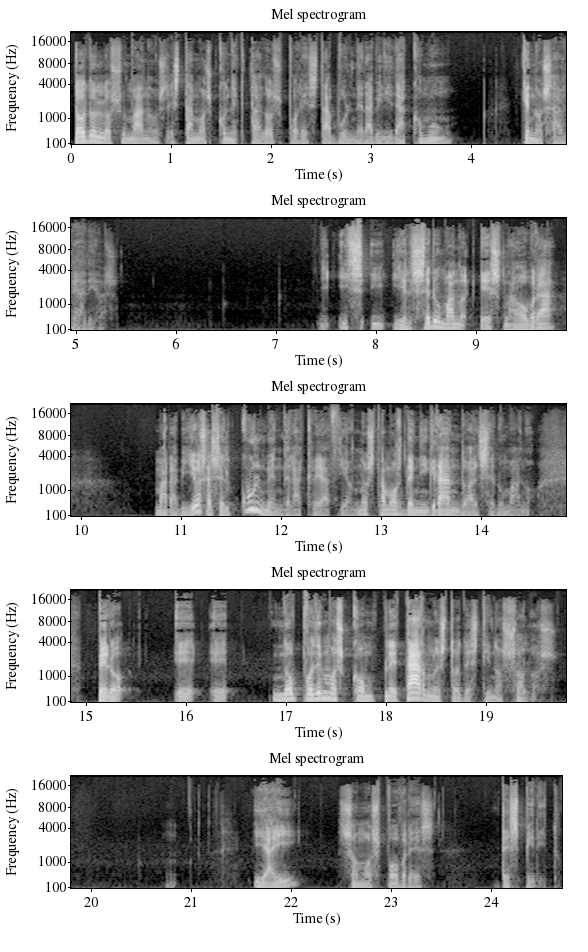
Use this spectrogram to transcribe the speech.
Todos los humanos estamos conectados por esta vulnerabilidad común que nos abre a Dios. Y, el ser humano es una obra maravillosa, es el culmen de la creación. No estamos denigrando al ser humano, pero eh, eh, no podemos completar nuestro destino solos. Y ahí somos pobres de espíritu.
